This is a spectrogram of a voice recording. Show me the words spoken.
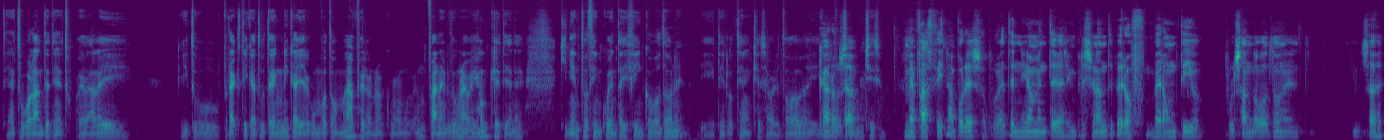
tienes tu volante, tienes tus pedales y, y tu práctica, tu técnica y algún botón más, pero no es como un panel de un avión que tiene 555 botones y te los tienes que saber todos y Claro, o sea, muchísimo. Me fascina por eso, porque técnicamente es impresionante, pero ver a un tío pulsando botones, ¿sabes?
